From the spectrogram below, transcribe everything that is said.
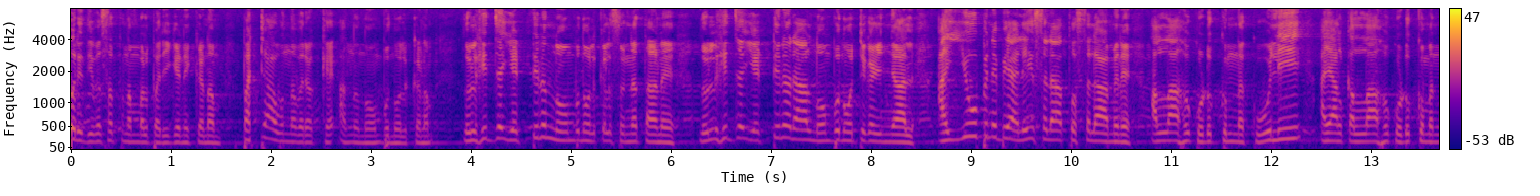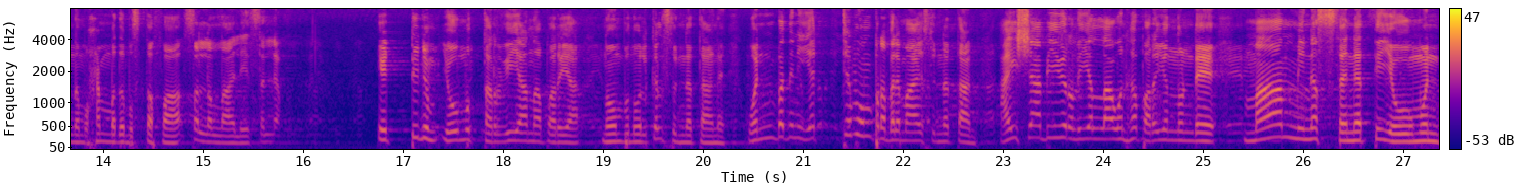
ഒരു ദിവസത്തെ നമ്മൾ പരിഗണിക്കണം പറ്റാവുന്നവരൊക്കെ അന്ന് നോമ്പ് നോൽക്കണം. ദുൽഹിജ എട്ടിനും നോമ്പ് നോൽക്കൽ സുന്നത്താണ്. ദുൽഹിജ എട്ടിന് ഒരാൾ നോമ്പ് നോറ്റ് കഴിഞ്ഞാൽ അയ്യൂബ് നബി അലൈഹി സ്വലാത്തു വസ്സലാമിന് അള്ളാഹു കൊടുക്കുന്ന കൂലി അയാൾക്ക് അള്ളാഹു കൊടുക്കുമെന്ന് മുഹമ്മദ് മുസ്തഫ സല്ലാ അലൈഹി വസല്ലം എട്ടിനും യോമു തർവിയ എന്നാ പറയാ. നോമ്പ് നോൽക്കൽ സുന്നത്താണ്. ഒൻപതിന് ഏറ്റവും പ്രബലമായ സുന്നത്താണ്. ഐഷ ബീവി റളിയല്ലാഹുൻഹ പറയുന്നുണ്ട് മാമിന യൗമുൻ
